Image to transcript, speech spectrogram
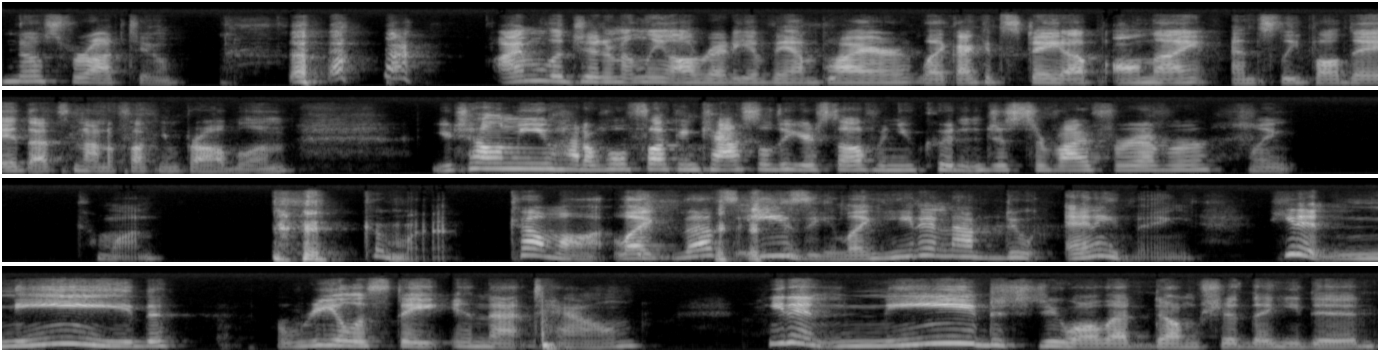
Nosferatu. I'm legitimately already a vampire. Like I could stay up all night and sleep all day. That's not a fucking problem. You're telling me you had a whole fucking castle to yourself and you couldn't just survive forever? Like, come on. Come on. Come on. Like, that's easy. Like, he didn't have to do anything. He didn't need real estate in that town. He didn't need to do all that dumb shit that he did.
